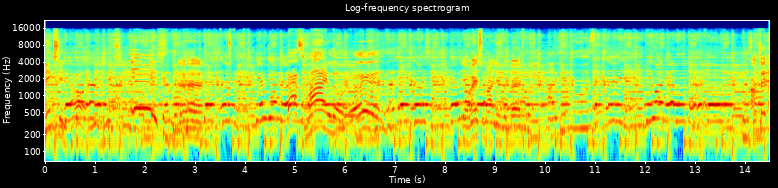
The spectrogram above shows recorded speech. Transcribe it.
Mix it. Oh, you meant mix it. Uh, That's though. Eh. Yo, her smile is the best. I'll tell,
